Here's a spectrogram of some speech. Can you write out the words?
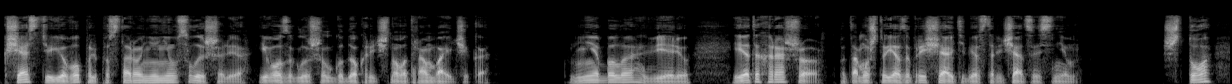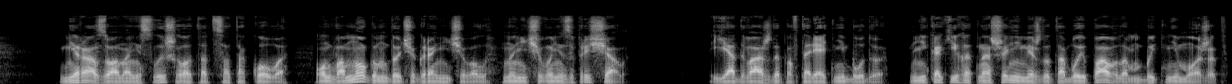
К счастью, ее вопль посторонние не услышали, его заглушил гудок речного трамвайчика. «Не было, верю. И это хорошо, потому что я запрещаю тебе встречаться с ним». «Что?» Ни разу она не слышала от отца такого — он во многом дочь ограничивал, но ничего не запрещал. Я дважды повторять не буду. Никаких отношений между тобой и Павлом быть не может.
